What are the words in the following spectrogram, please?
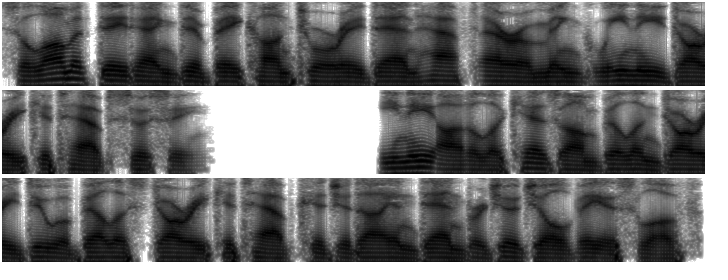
Salamat datang de Bacon Torre dan Haftara Mingwini Dari Kitab Susi. Ini adalah kezam bilan dari dua belas dari kitab kejadian dan berjujul Vayaslav,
